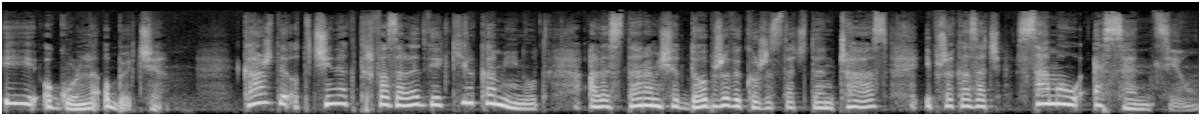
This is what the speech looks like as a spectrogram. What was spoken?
i ogólne obycie. Każdy odcinek trwa zaledwie kilka minut, ale staram się dobrze wykorzystać ten czas i przekazać samą esencję.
